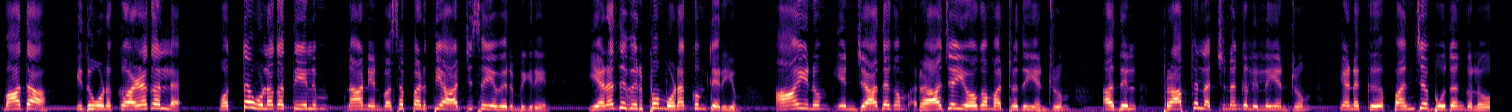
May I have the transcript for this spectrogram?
மாதா இது உனக்கு அழகல்ல. மொத்த உலகத்திலும் நான் என் வசப்படுத்தி ஆட்சி செய்ய விரும்புகிறேன். எனது விருப்பம் உனக்கும் தெரியும். ஆயினும் என் ஜாதகம் ராஜயோகமற்றது என்றும் அதில் பிராப்த லட்சணங்கள் இல்லை என்றும் எனக்கு பஞ்சபூதங்களோ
